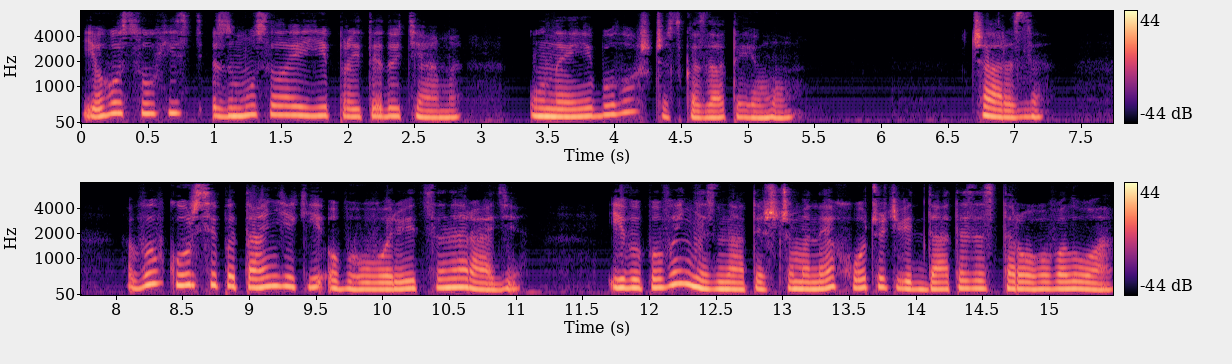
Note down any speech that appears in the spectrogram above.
Його сухість змусила її прийти до тями. У неї було що сказати йому. Чарльзе, ви в курсі питань, які обговорюються на раді, і ви повинні знати, що мене хочуть віддати за старого валуа.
